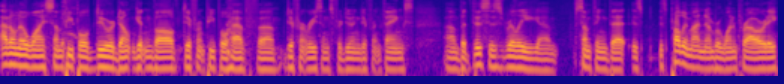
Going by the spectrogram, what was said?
I don't know why some people do or don't get involved. Different people have uh, different reasons for doing different things. Um, but this is really um, something that is is probably my number one priority.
